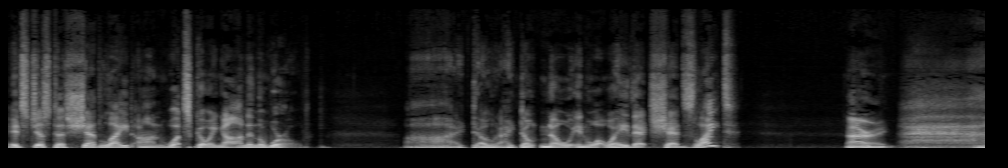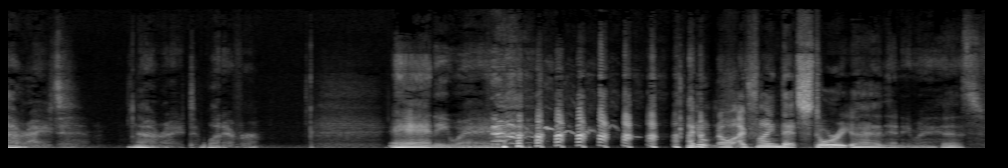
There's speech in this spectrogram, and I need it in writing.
it's just to shed light on what's going on in the world. I don't I don't know in what way that sheds light. All right. All right. All right. Whatever. Anyway. I don't know. I find that story. Uh, anyway, that's.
